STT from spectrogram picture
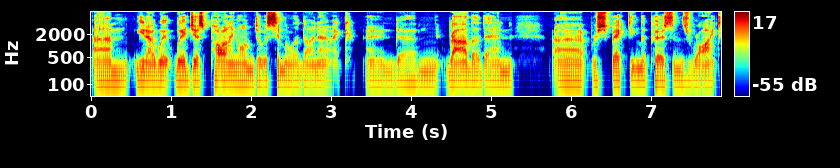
um, you know we're, we're just piling on to a similar dynamic. And um, rather than uh, respecting the person's right,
